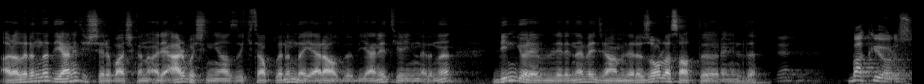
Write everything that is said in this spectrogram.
aralarında Diyanet İşleri Başkanı Ali Erbaş'ın yazdığı kitapların da yer aldığı Diyanet yayınlarını din görevlilerine ve camilere zorla sattığı öğrenildi. bakıyoruz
